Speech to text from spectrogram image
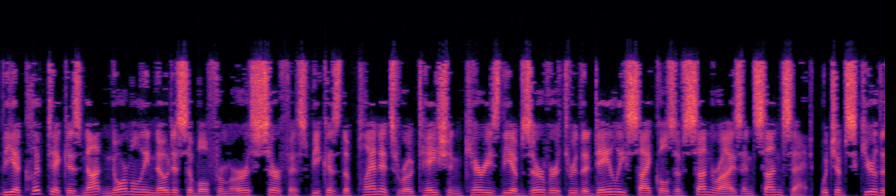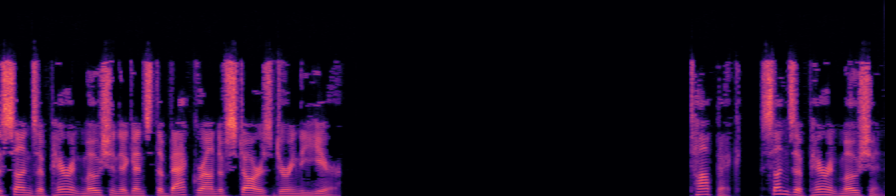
The ecliptic is not normally noticeable from Earth's surface because the planet's rotation carries the observer through the daily cycles of sunrise and sunset, which obscure the Sun's apparent motion against the background of stars during the year. Sun's apparent motion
